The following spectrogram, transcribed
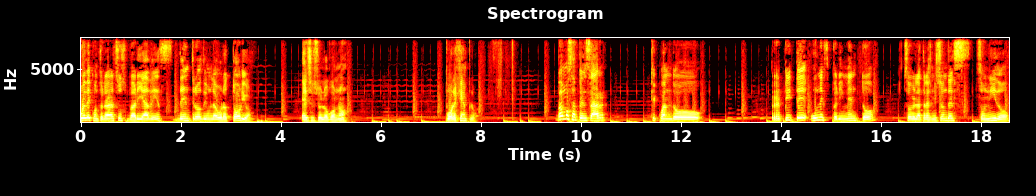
puede controlar sus variedades dentro de un laboratorio. El sociólogo no. Por ejemplo, vamos a pensar que cuando repite un experimento sobre la transmisión del sonido,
